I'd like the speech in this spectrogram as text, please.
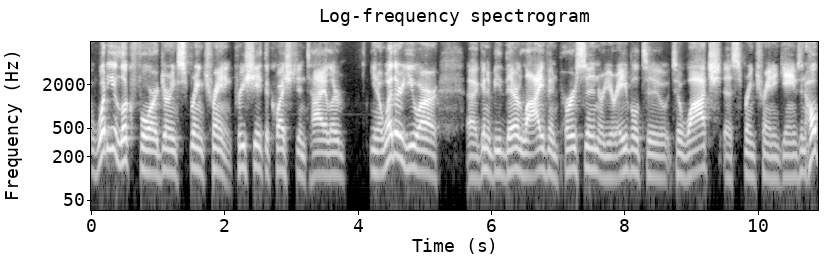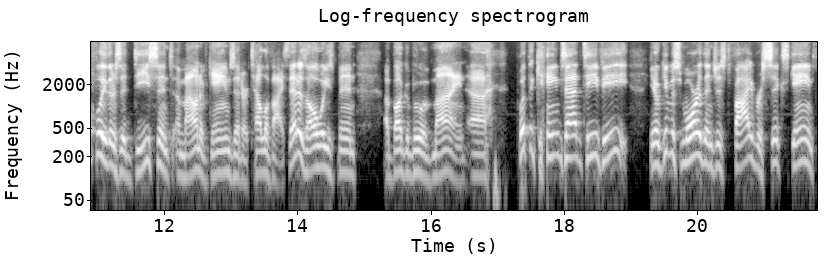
what do you look for during spring training? Appreciate the question, Tyler. You know, whether you are uh, going to be there live in person or you're able to to watch uh, spring training games and hopefully there's a decent amount of games that are televised that has always been a bugaboo of mine uh, put the games on tv you know give us more than just five or six games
